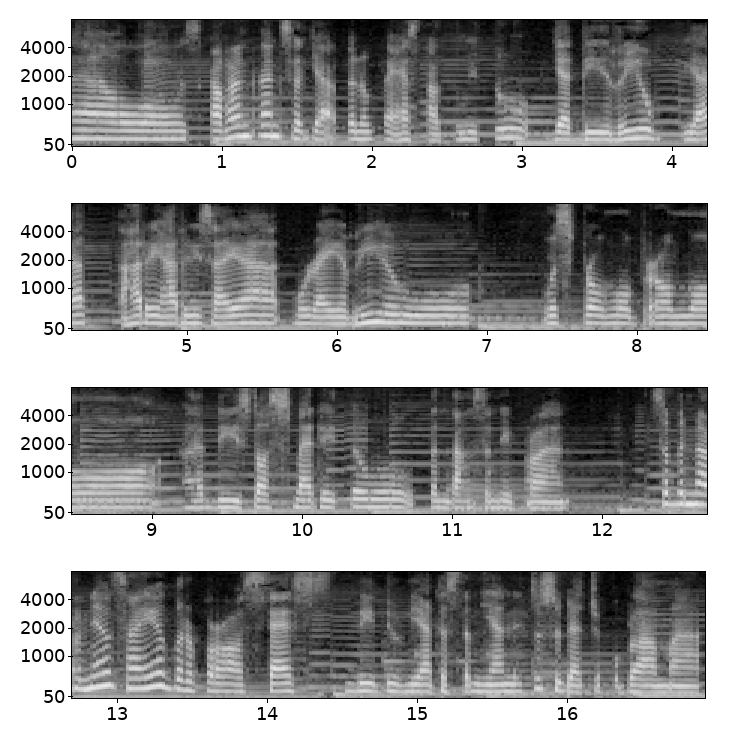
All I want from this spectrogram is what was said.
uh, sekarang kan sejak film PS1 itu jadi riuh ya. Hari-hari saya mulai riuh terus promo-promo uh, di sosmed itu tentang seni peran sebenarnya saya berproses di dunia kesenian itu sudah cukup lama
